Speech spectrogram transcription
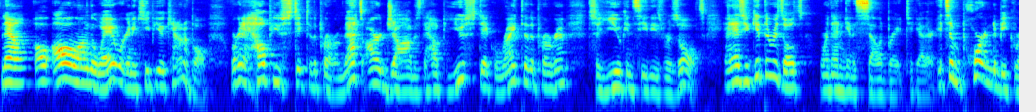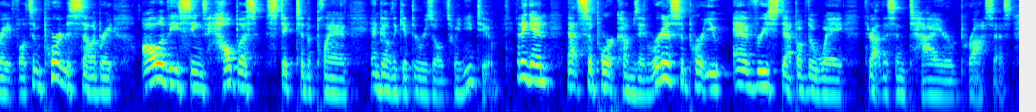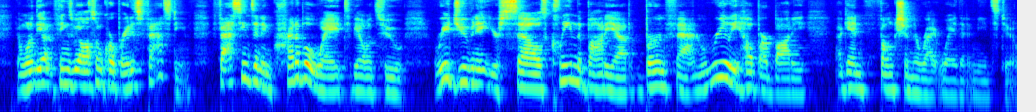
Now, all, all, along the way, we're going to keep you accountable. We're going to help you stick to the program. That's our job is to help you stick right to the program so you can see these results. And as you get the results, we're then going to celebrate together. It's important to be grateful. It's important to celebrate all of these things help us stick to the plan and be able to get the results we need to. And again, that support comes in. We're going to support you every step of the way throughout this entire process. And one of the things we also incorporate is fasting. Fasting is an incredible way to be able to rejuvenate your cells, clean the body up, burn fat, and really help our body again function the right way that it needs to.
